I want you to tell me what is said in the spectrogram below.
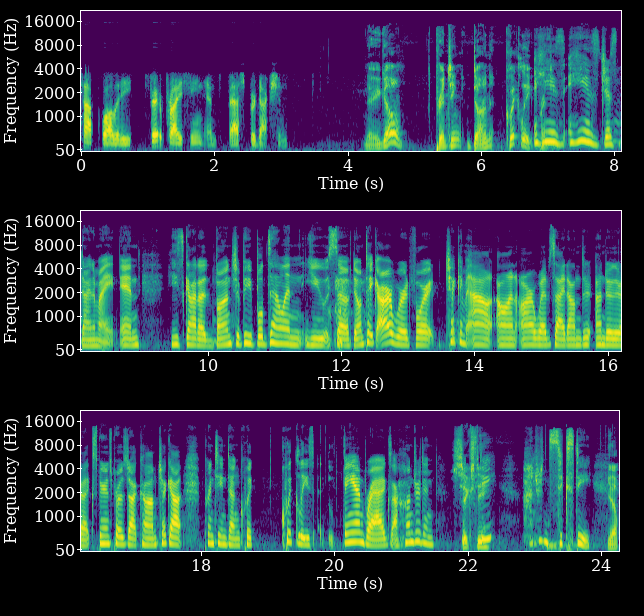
top quality, fair pricing, and fast production. There you go. Printing done quickly. He's he is just dynamite, and he's got a bunch of people telling you. So don't take our word for it. Check him out on our website under under experiencepros.com. Check out Printing Done Quick Quickly's fan brags. 160. 160. Yep.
